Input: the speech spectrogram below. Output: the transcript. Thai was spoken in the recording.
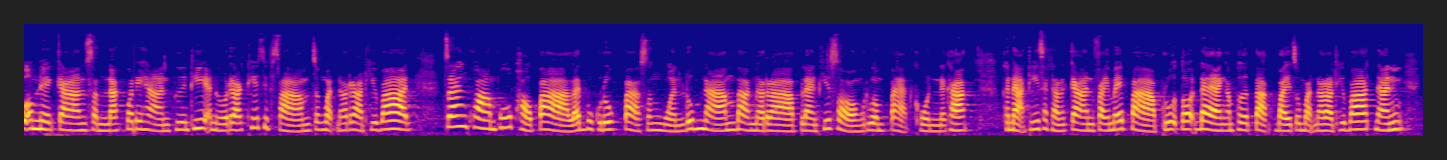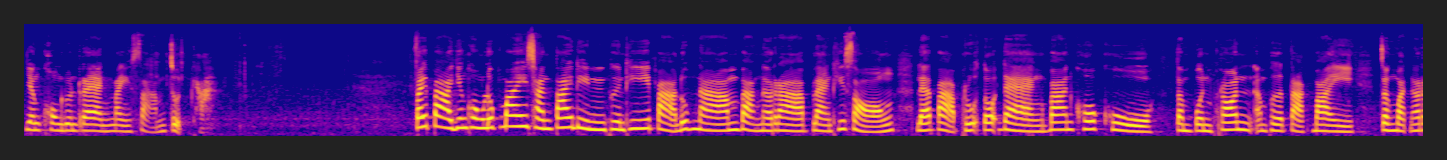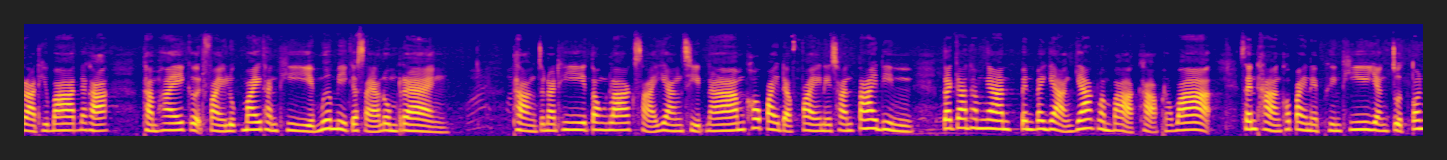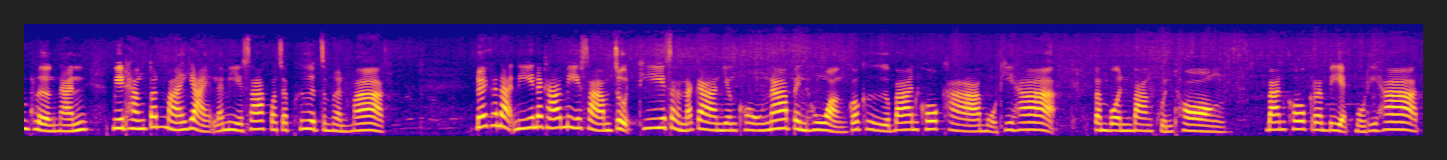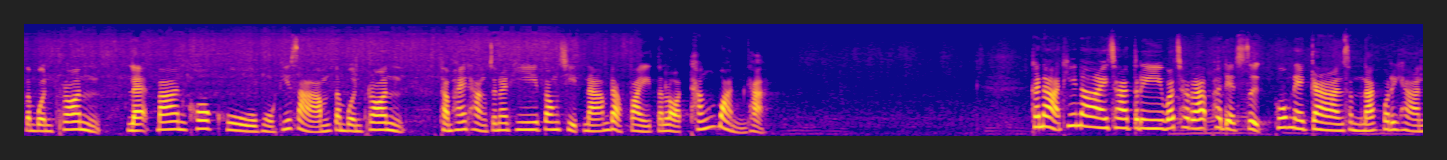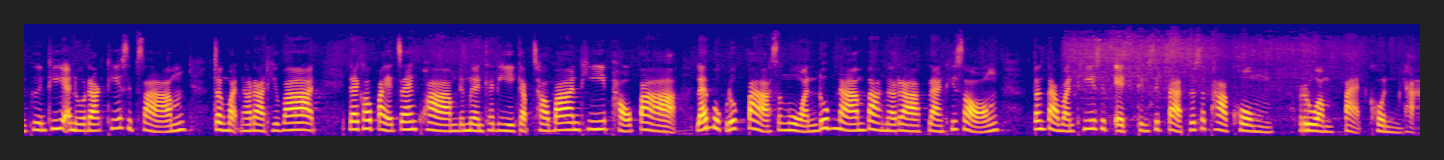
ผู้อำนวยการสำนักบริหารพื้นที่อนุรักษ์ที่ 13 จังหวัดนราธิวาสแจ้งความผู้เผาป่าและบุกรุกป่าสงวนลุ่มน้ำบางนาราแปลงที่ 2 รวม 8 คนนะคะ ขณะที่สถานการณ์ไฟไหม้ป่าพลุโต๊ะแดงอำเภอตากใบจังหวัดนราธิวาสนั้น ยังคงรุนแรงใน 3 จุดค่ะ ฟป่ายังคงลุกไหม้ชั้นใต้ดินพื้นที่ป่าลุ่มน้ำบางนาราแปลงที่ 2 และป่าพรุโต๊ะแดง บ้านโคกคูตำบลพร่อนอำเภอตากใบ จังหวัดนราธิวาสนะคะทำให้เกิดไฟลุกไหม้ทันทีเมื่อมีกระแสลมแรง ทางเจ้าหน้าที่ต้องลากสายยางฉีดน้ำเข้าไปดับไฟในชั้นใต้ดิน แต่การทำงานเป็นไปอย่างยากลำบากค่ะ เพราะว่าเส้นทางเข้าไปในพื้นที่ยังจุดต้นเพลิงนั้น มีทั้งต้นไม้ใหญ่และมีซากวัชพืชจำนวนมาก โดยขณะนี้นะคะมี 3 จุดที่สถานการณ์ยังคงน่าเป็นห่วงก็คือบ้านโคกคาหมู่ที่ 5 ตำบลบางขุนทอง บ้านโคกระเบียดหมู่ที่ 5 ตำบลพร่อน และบ้านโคกคูหมู่ที่ 3 ตำบลพร่อนทำให้ทางเจ้าหน้าที่ต้องฉีดน้ำดับไฟตลอดทั้งวันค่ะ ขณะที่นายชาตรีวัชระพเดชศึกผู้อำนวยการสำนักบริหารพื้นที่อนุรักษ์ที่ 13 จังหวัดนราธิวาสได้เข้าไปแจ้งความดำเนินคดีกับชาวบ้านที่เผาป่า และบุกรุกป่าสงวนรุ่มน้ำบางนาราแปลงที่ 2 ตั้งแต่วันที่ 11-18 พฤษภาคม รวม 8 คนค่ะ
